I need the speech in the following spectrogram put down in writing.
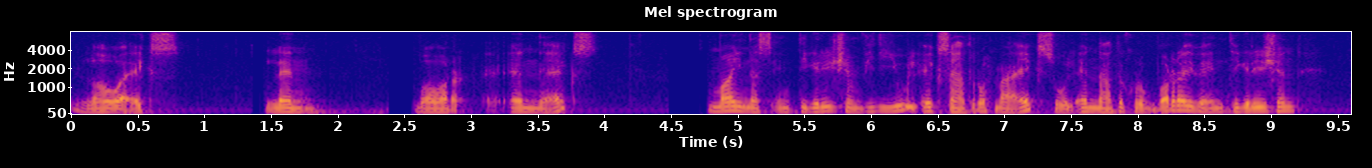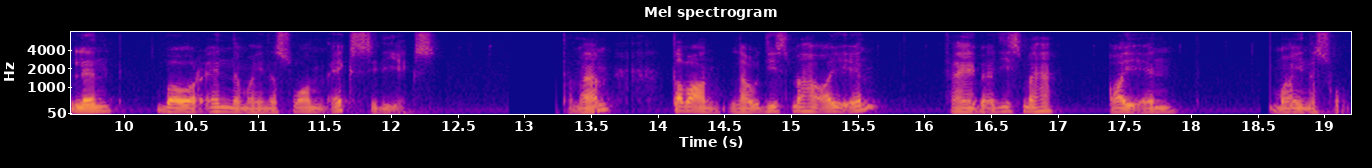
اللي هو x ln power n x minus integration v du ال x هتروح مع x وال n هتخرج بره يبقى integration ln power n minus 1 x dx تمام؟ طبعا لو دي اسمها I n فهيبقى دي اسمها I n minus 1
